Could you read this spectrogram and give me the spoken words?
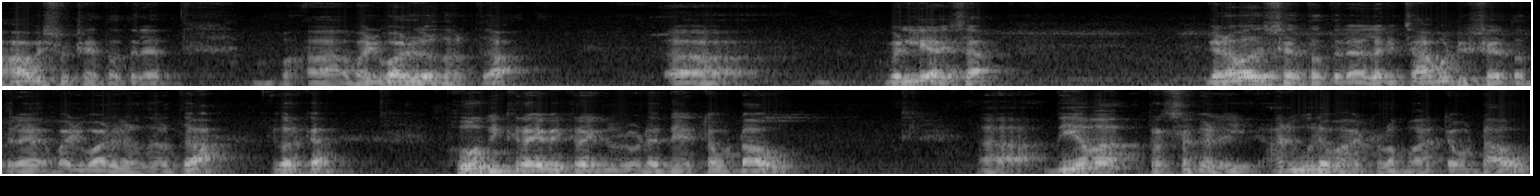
മഹാവിഷ്ണു ക്ഷേത്രത്തിൽ വഴിപാടുകൾ നടത്തുക. വെള്ളിയാഴ്ച ഗണപതി ക്ഷേത്രത്തിൽ അല്ലെങ്കിൽ ചാമുണ്ഡി ക്ഷേത്രത്തിൽ വഴിപാടുകൾ നടത്തുക. ഇവർക്ക് ഭൂമി ക്രയവിക്രയങ്ങളിലൂടെ നേട്ടമുണ്ടാവും. നിയമ പ്രശ്നങ്ങളിൽ അനുകൂലമായിട്ടുള്ള മാറ്റം ഉണ്ടാവും.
